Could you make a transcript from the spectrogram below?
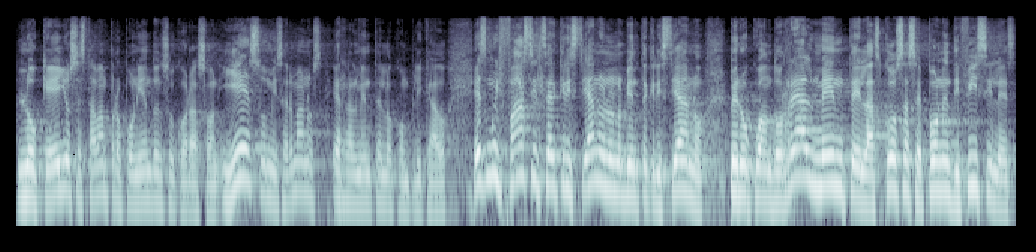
lo que ellos estaban proponiendo en su corazón. Y eso, mis hermanos, es realmente lo complicado. Es muy fácil ser cristiano en un ambiente cristiano, pero cuando realmente las cosas se ponen difíciles,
